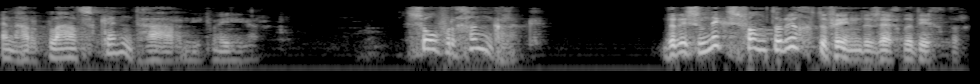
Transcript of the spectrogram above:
En haar plaats kent haar niet meer. Zo vergankelijk. Er is niks van terug te vinden, zegt de dichter.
